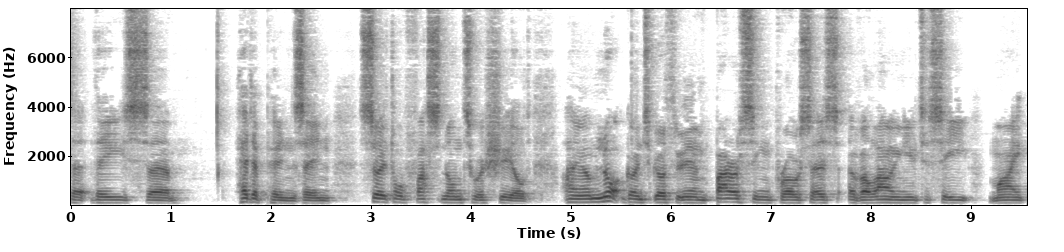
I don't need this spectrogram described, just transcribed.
uh, these uh, header pins in so it'll fasten onto a shield. I am not going to go through the embarrassing process of allowing you to see my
